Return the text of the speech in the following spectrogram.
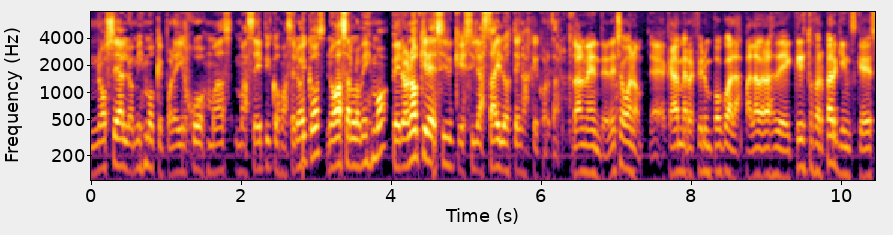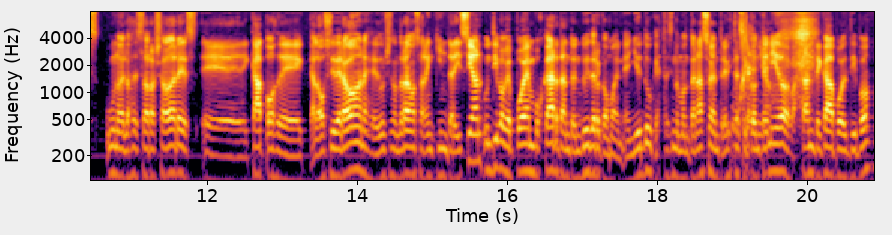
no sean lo mismo que por ahí en juegos más, más épicos, más heroicos. No va a ser lo mismo, pero no quiere decir que si las hay los tengas que cortar. Totalmente. De hecho, bueno, eh, acá me refiero un poco a las palabras de Christopher Perkins, que es uno de los desarrolladores eh, de capos de Calabozos y Dragones, de Dungeons and Dragons, ahora en quinta edición. Un tipo que pueden buscar tanto en Twitter como en, en YouTube, que está haciendo un montonazo de entrevistas Un y genio. contenido. Bastante capo el tipo.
